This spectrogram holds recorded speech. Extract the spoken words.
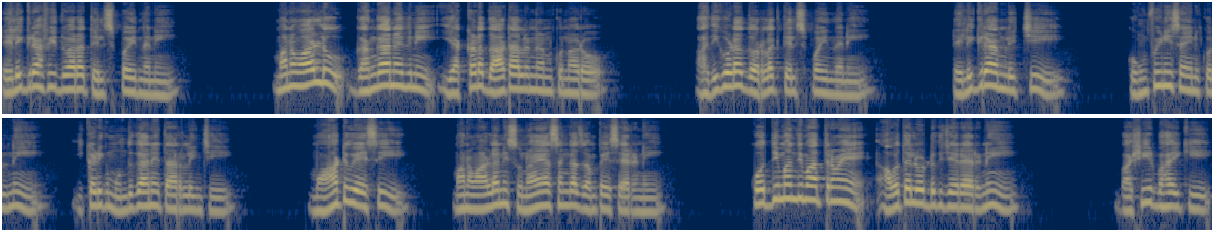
టెలిగ్రఫీ ద్వారా తెలిసిపోయిందని మన వాళ్ళు గంగానదిని ఎక్కడ దాటాలని అనుకున్నారో అది కూడా దొరలకు తెలిసిపోయిందని టెలిగ్రామ్లు ఇచ్చి కుంఫిణీ సైనికుల్ని ఇక్కడికి ముందుగానే తరలించి మాటు వేసి మన వాళ్ళని సునాయాసంగా చంపేశారని కొద్దిమంది మాత్రమే అవతలొడ్డుకు చేరారని బషీర్ భాయ్కి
